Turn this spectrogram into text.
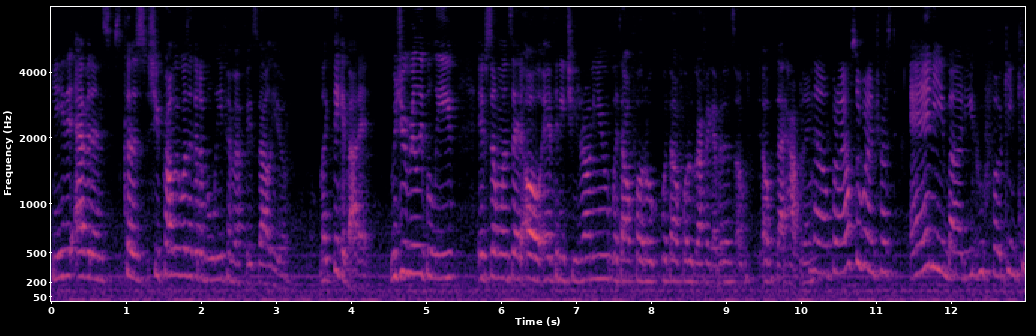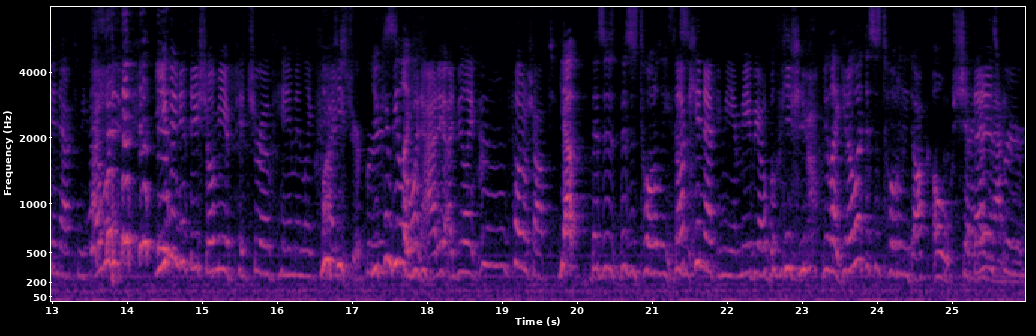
He needed evidence because she probably wasn't gonna believe him at face value. Like, think about it. Would you really believe if someone said, "Oh, Anthony cheated on you" without photo, without photographic evidence of, of that happening? No, but I also wouldn't trust anybody who fucking kidnapped me. I wouldn't. even if they showed me a picture of him and like You five can- strippers you can be like- going at it, I'd be like, mm, photoshopped. Yep, this is this is totally. Stop is, kidnapping me, and maybe I'll believe you. you're like, you know what? This is totally doc. Oh shit! I gotta get is for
